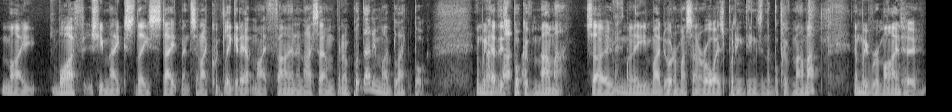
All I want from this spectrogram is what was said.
my wife, she makes these statements, and I quickly get out my phone and I say, I'm going to put that in my black book. And we have this book of mama. So me, my daughter, and my son are always putting things in the book of mama, and we remind her,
